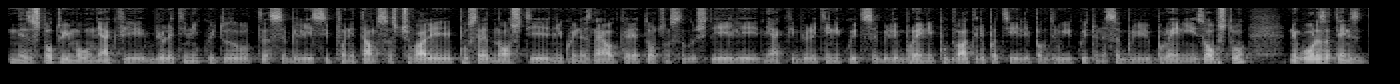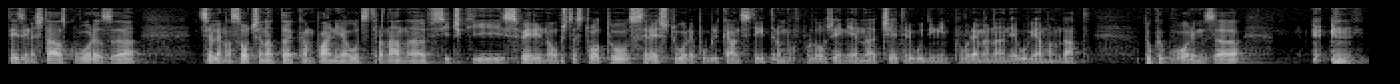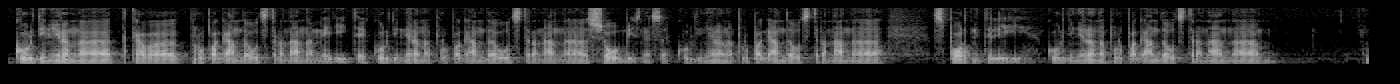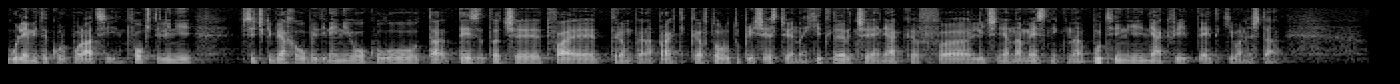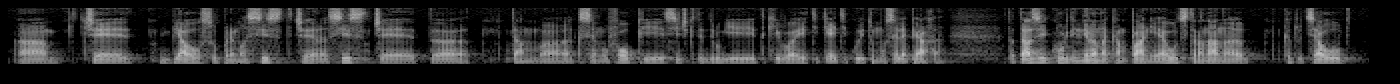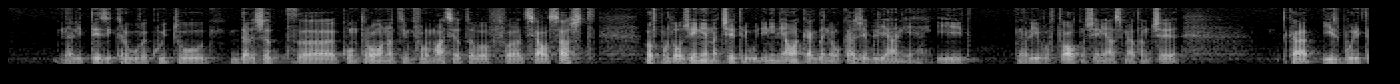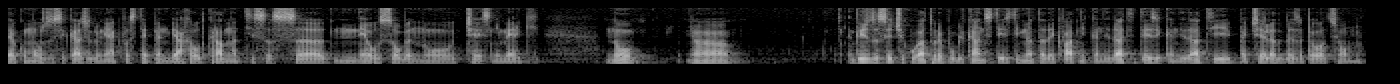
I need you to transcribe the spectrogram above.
не защото имало някакви бюлетини, които са били изсипвани там с чували посред нощи, никой не знае откъде точно са дошли, или някакви бюлетини, които са били броени по два-три пъти, или пък други, които не са били броени изобщо. Не говоря за тези, тези неща, аз говоря за целенасочената кампания от страна на всички сфери на обществото срещу републиканците и Тръмп в продължение на 4 години по време на неговия мандат. Тук говорим за координирана такава пропаганда от страна на медиите, координирана пропаганда от страна на шоу-бизнеса, координирана пропаганда от страна на спортните лиги, координирана пропаганда от страна на големите корпорации. В общи линии всички бяха обединени около тезата, че това е Тръмп е на практика второто пришествие на Хитлер, че е някакъв личния наместник на Путин и някакви те такива неща. А, че бял супремасист, че е расист, че е там ксенофоб и всичките други такива етикети, които му се лепяха. Тази координирана кампания от страна на като цяло нали, тези кръгове, които държат а, контрола над информацията в а, цял САЩ, в продължение на 4 години няма как да не окаже влияние. И нали, в това отношение аз смятам, че така, изборите, ако може да се каже до някаква степен, бяха откраднати с а, не особено честни мерки. Но а, вижда се, че когато републиканците издигнат адекватни кандидати, тези кандидати печелят безапелационно.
